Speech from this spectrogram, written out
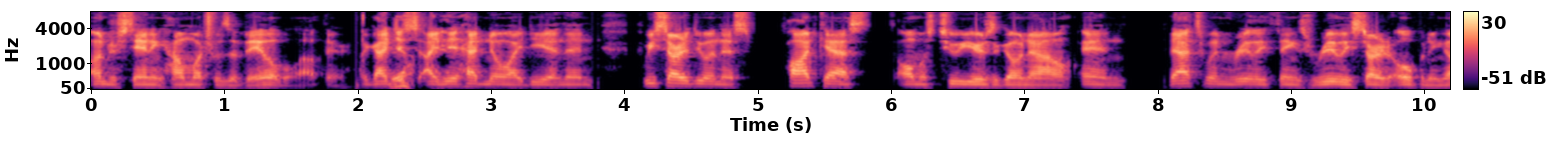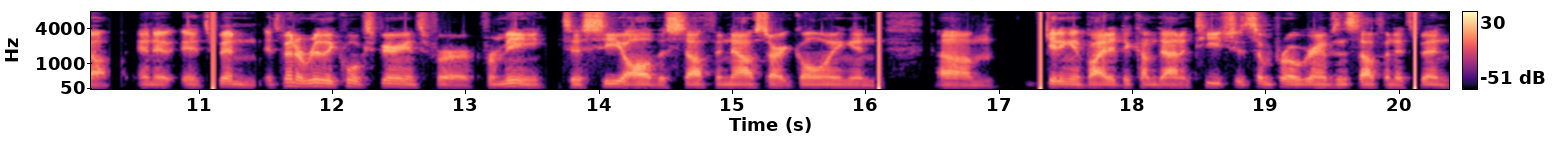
understanding how much was available out there like i just i did, had no idea and then we started doing this podcast almost two years ago now and that's when really things really started opening up. And it, it's been it's been a really cool experience for for me to see all this stuff and now start going and um, getting invited to come down and teach at some programs and stuff. And it's been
